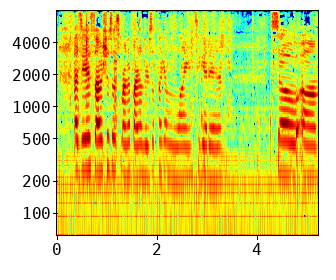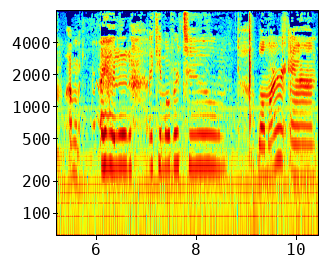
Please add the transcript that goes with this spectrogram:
As you guys saw, it's just at Smart and Final. There's a fucking line to get in. So um, I'm, I headed, I came over to Walmart and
